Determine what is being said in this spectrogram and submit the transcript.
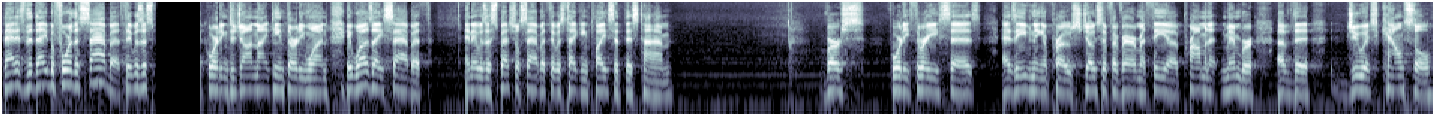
That is the day before the Sabbath. It was a according to John 19:31. It was a Sabbath, and it was a special Sabbath that was taking place at this time. Verse 43 says, As evening approached, Joseph of Arimathea, a prominent member of the Jewish council,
